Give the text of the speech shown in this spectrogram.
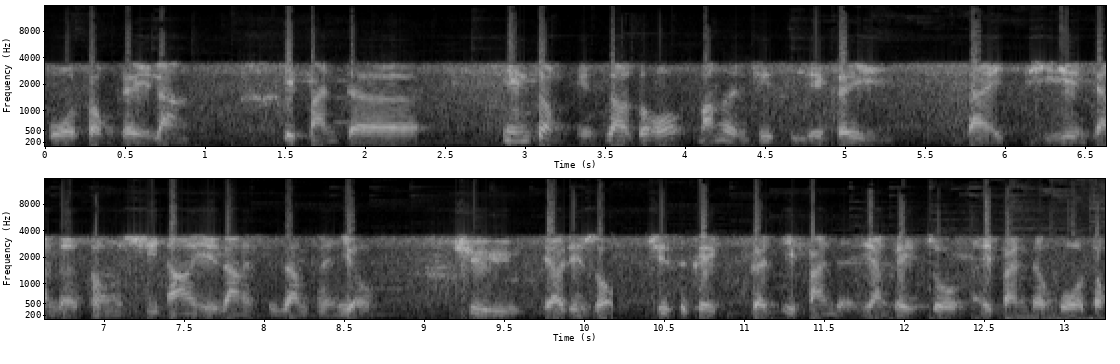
活动，可以让一般的民众也知道说哦，盲人其实也可以来体验这样的东西，然后也让视障朋友。去了解说，其实可以跟一般人一样，可以做一般的活动，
